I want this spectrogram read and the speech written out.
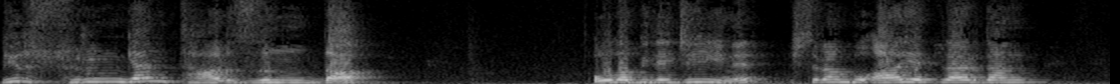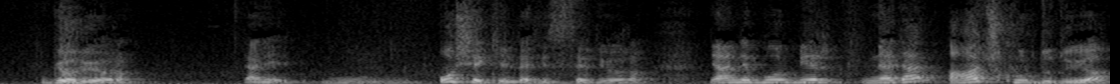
bir sürüngen tarzında olabileceğini işte ben bu ayetlerden görüyorum. Yani o şekilde hissediyorum. Yani bu bir neden? Ağaç kurdu diyor.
